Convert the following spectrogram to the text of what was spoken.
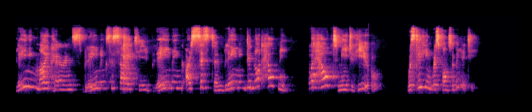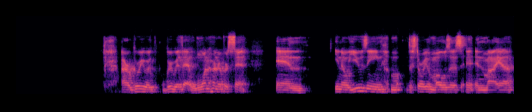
blaming my parents, blaming society, blaming our system, blaming did not help me. What helped me to heal was taking responsibility. I agree with agree with that 100%. And you know, using the story of Moses and, and Maya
